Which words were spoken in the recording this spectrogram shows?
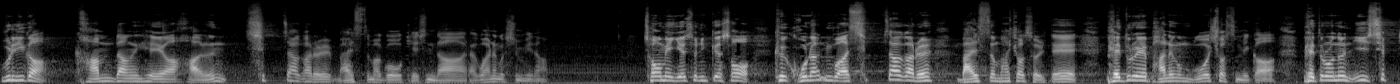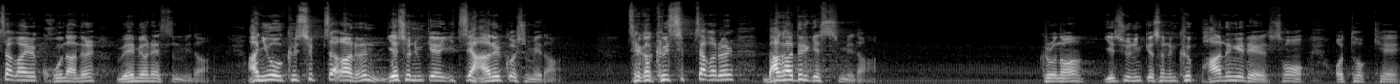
우리가 감당해야 하는 십자가를 말씀하고 계신다라고 하는 것입니다. 처음에 예수님께서 그 고난과 십자가를 말씀하셨을 때 베드로의 반응은 무엇이었습니까? 베드로는 이 십자가의 고난을 외면했습니다. 아니요, 그 십자가는 예수님께 있지 않을 것입니다. 제가 그 십자가를 막아드리겠습니다. 그러나 예수님께서는 그 반응에 대해서 어떻게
